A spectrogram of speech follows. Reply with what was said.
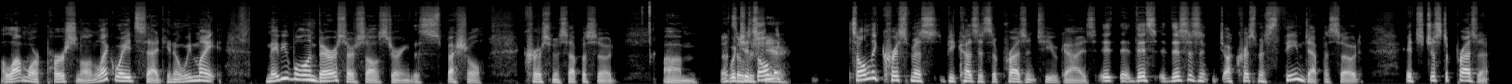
a lot more personal, and like Wade said, you know, we might maybe we'll embarrass ourselves during this special Christmas episode. Um, That's Which is only- it's only Christmas because it's a present to you guys. It, it- this this isn't a Christmas themed episode. It's just a present,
